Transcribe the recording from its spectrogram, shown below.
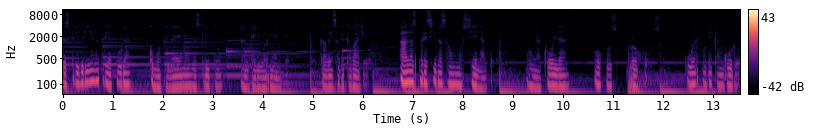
describiría a la criatura como te la hemos descrito anteriormente. Cabeza de caballo, alas parecidas a un murciélago, una cola, ojos rojos, cuerpo de canguro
